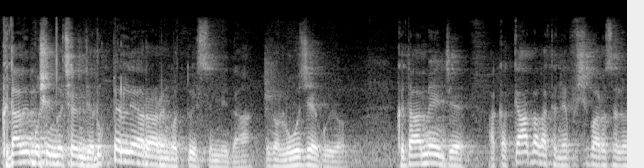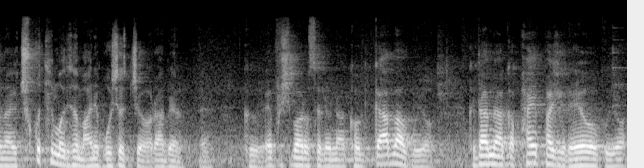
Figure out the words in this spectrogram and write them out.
그 다음에 보시는 것처럼 이제 뤽 벨레어라는 것도 있습니다. 이거 rosé고요. 그 다음에 이제 아까 Cava 같은 FC 바르셀로나의 축구팀 어디서 많이 보셨죠, 라벨. 예. 그 FC 바르셀로나 거기 Cava고요. 그 다음에 아까 파이퍼 하이직 레어고요.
